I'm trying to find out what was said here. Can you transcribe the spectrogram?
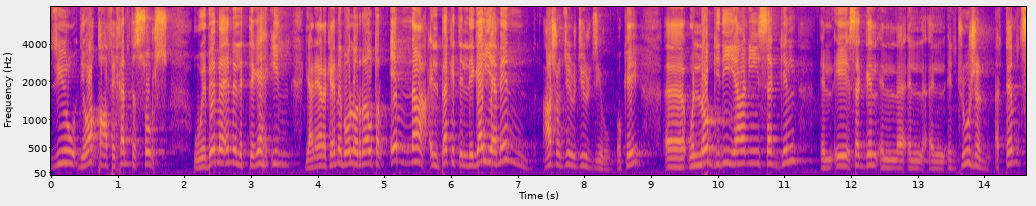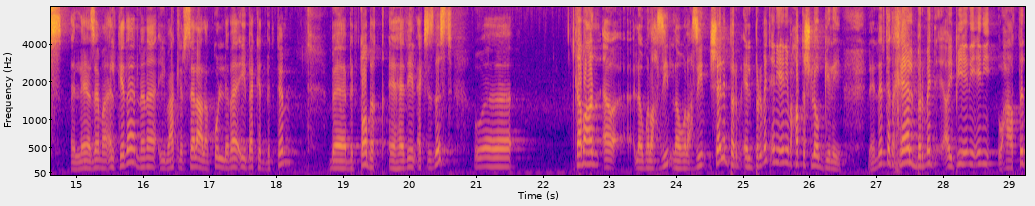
0 دي واقعة في خانة ال source. وبما إن الاتجاه in يعني أنا كأني بقول للراوتر امنع ال packet اللي جاية من 10 0 0 0 okay؟ آه وال log دي يعني سجل الايه سجل ال intrusion attempts اللي هي زي ما قال كده إن أنا يبعت لي رسالة على كل بقى إيه packet بتتم بتطابق هذه ال access list طبعا آه، لو ملاحظين لو ملاحظين شال ال perm- ال permit any any ما حطش log ليه؟ لأن أنت تخيل permit IP any any وحطيت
